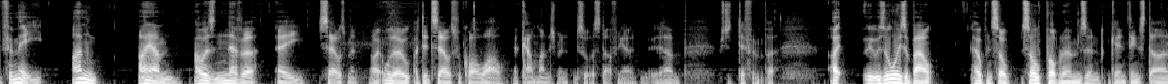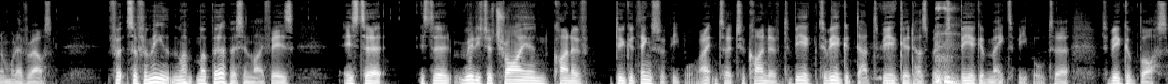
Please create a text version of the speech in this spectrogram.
for me, I'm I am I was never a salesman, right? Although I did sales for quite a while, account management sort of stuff, you know, um, which is different. But I it was always about helping solve solve problems and getting things done and whatever else. For, so for me, my, my purpose in life is is to is to really to try and kind of do good things for people, right? To, to kind of to be a to be a good dad, to be a good husband, to be a good mate to people, to to be a good boss,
